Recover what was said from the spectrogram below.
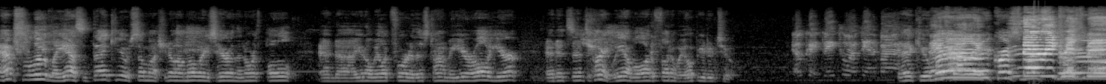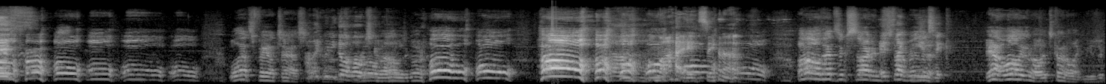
Santa. Absolutely, yes, and thank you so much. You know, I'm always here in the North Pole, and uh, you know, we look forward to this time of year all year, and it's it's great. We have a lot of fun, and we hope you do too. Okay, thanks a lot, Santa. Bye. Thank you. Thanks, Merry Molly. Christmas. Merry. Christmas! Ho, ho, ho, ho, ho. Well, that's fantastic. I like when you go Mr. ho, ho, Brisco. ho. I was going ho, ho, ho, ho, Oh, ho, my, ho, Santa. ho. Oh, that's exciting It's stuff, like isn't it? music. Yeah, well, you know, it's kind of like music.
